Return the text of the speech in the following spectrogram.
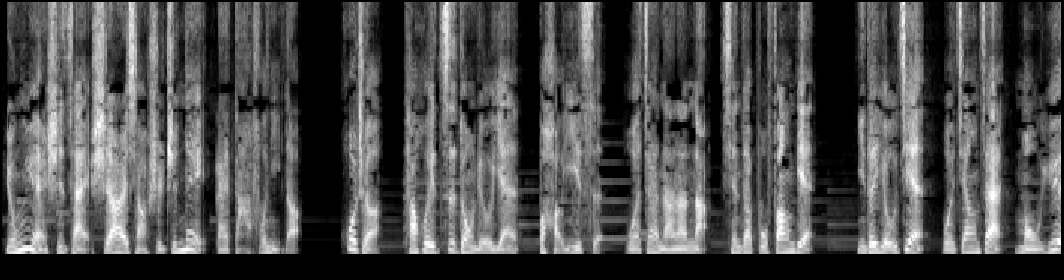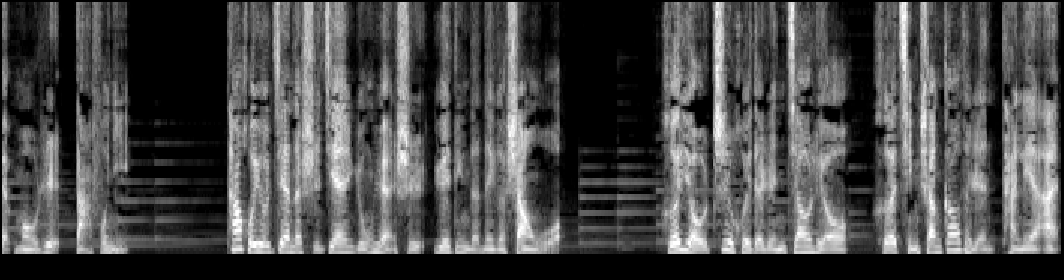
永远是在十二小时之内来答复你的，或者。他会自动留言，不好意思，我在哪哪哪，现在不方便。你的邮件我将在某月某日答复你。他回邮件的时间永远是约定的那个上午。和有智慧的人交流，和情商高的人谈恋爱，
